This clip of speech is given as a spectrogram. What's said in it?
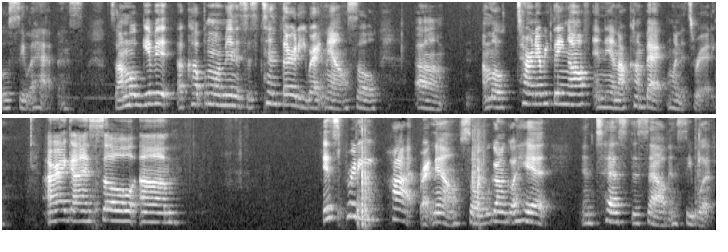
we'll see what happens. So I'm going to give it a couple more minutes. It's 10.30 right now. So um, I'm going to turn everything off and then I'll come back when it's ready. Alright guys, so um, it's pretty hot right now. So we're to go ahead and test this out and see what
